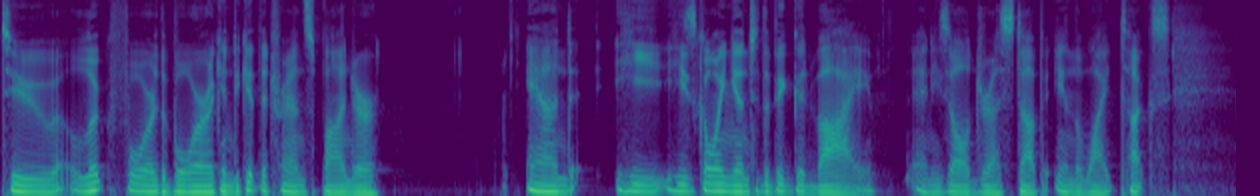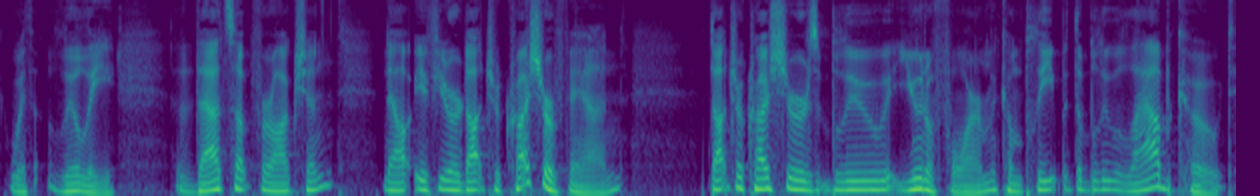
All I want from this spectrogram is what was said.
to look for the Borg and to get the transponder. And he he's going into the big goodbye, and he's all dressed up in the white tux with Lily. That's up for auction. Now, if you're a Dr. Crusher fan, Dr. Crusher's blue uniform, complete with the blue lab coat,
